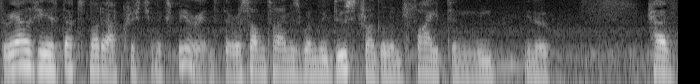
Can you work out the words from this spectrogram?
the reality is that's not our Christian experience. There are some times when we do struggle and fight and we, you know, have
